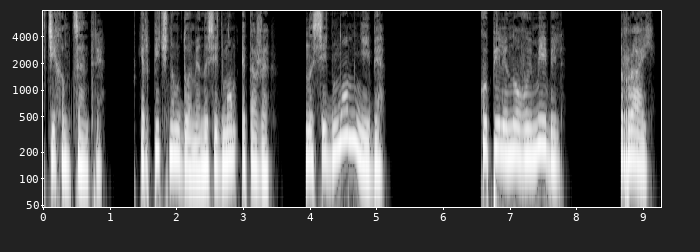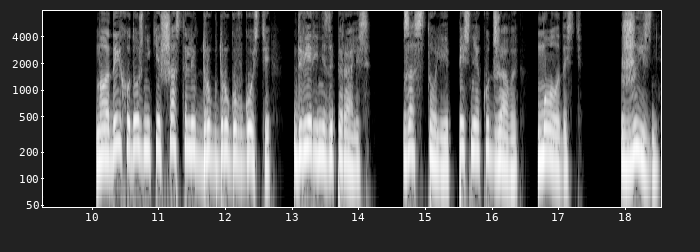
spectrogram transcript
В тихом центре, в кирпичном доме на седьмом этаже, на седьмом небе. Купили новую мебель. Рай. Молодые художники шастали друг к другу в гости, двери не запирались. Застолье, песня Куджавы, молодость, жизнь.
